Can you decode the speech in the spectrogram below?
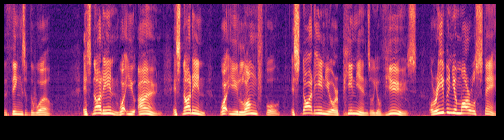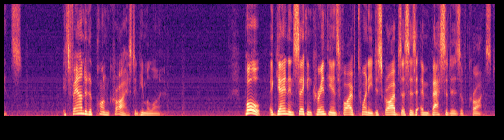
the things of the world. It's not in what you own. It's not in what you long for. It's not in your opinions or your views or even your moral stance. It's founded upon Christ and him alone. Paul again in 2 Corinthians 5:20 describes us as ambassadors of Christ.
